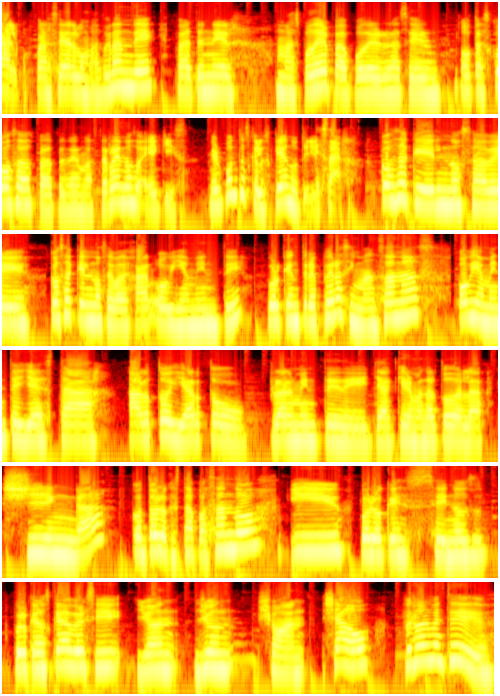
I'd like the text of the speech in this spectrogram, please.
algo, para hacer algo más grande, para tener más poder, para poder hacer otras cosas, para tener más terrenos, X. El punto es que los quieren utilizar. Cosa que él no sabe, cosa que él no se va a dejar, obviamente. Porque entre peras y manzanas, obviamente ya está harto y harto realmente de ya quiere mandar toda la shinga con todo lo que está pasando y por lo que se nos por lo que nos queda ver si Yuan Jun Xuan Xiao pues realmente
